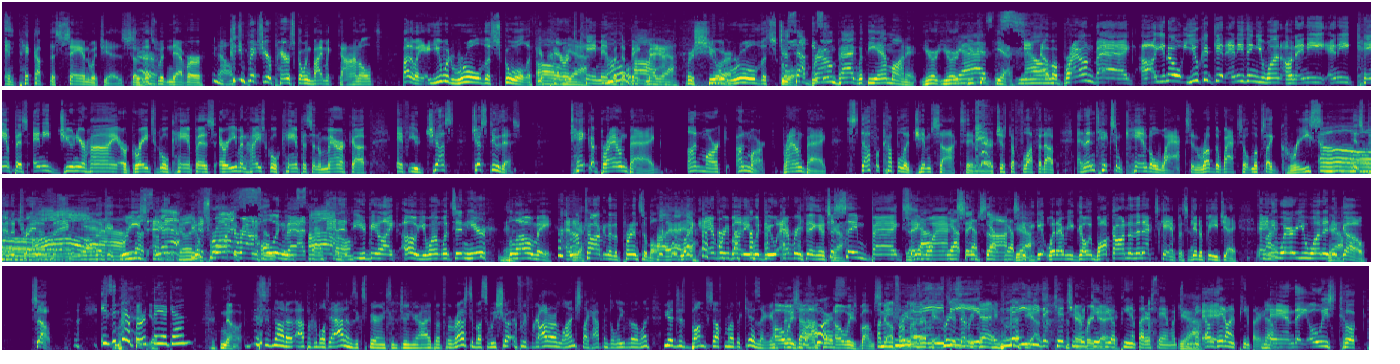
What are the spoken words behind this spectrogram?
And pick up the sandwiches, so Sure. this would never. You know. Could you picture your parents going by McDonald's? By the way, you would rule the school if your Oh, parents yeah. came in with a Big Oh, Mac. yeah, for sure. You would rule the school. Just that brown bag with the M on it. You're you're Yes, you could the yes. smell. of a brown bag. Uh, you know, you could get anything you want on any any campus, any junior high or grade school campus, or even high school campus in America. If you just just do this, take a brown bag. Unmarked, unmarked brown bag. Stuff a couple of gym socks in there just to fluff it up, and then take some candle wax and rub the wax so it looks like grease. His penetrative thing, yeah. like a You grease, know and then you just walk around holding that, special. and you'd be like, "Oh, you want what's in here? Blow me!" And I'm talking to the principal. Oh, yeah, yeah. Like everybody would do everything. It's just Yeah. same bag, same wax, yep, same yep, socks. yep. You Yeah. could get whatever you go. Walk on to the next campus, get a PJ, anywhere you wanted Yeah. to go. So, Is it their birthday again? no, This is not uh, applicable to Adam's experience in junior high, but for the rest of us, if we show, if we forgot our lunch, like happened to leave it on the lunch, you had just bump stuff from other kids. Like, you're gonna always finish that bump, apple. always bump I mean, stuff. free from is other every- kids. free is every day. maybe Yes, the kitchen would every give you a peanut butter sandwich. Yeah. For me. Oh, they don't have peanut butter. No. and they always took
